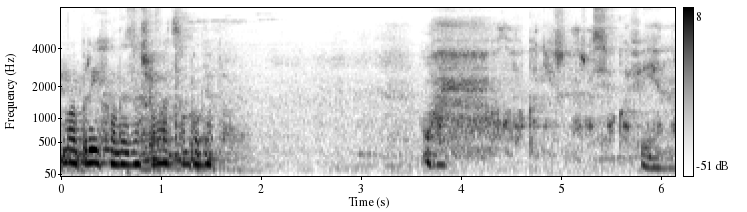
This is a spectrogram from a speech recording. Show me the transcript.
Ми приїхали зашиватися будемо. Ой, голова, звісно, розсек офігенно.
